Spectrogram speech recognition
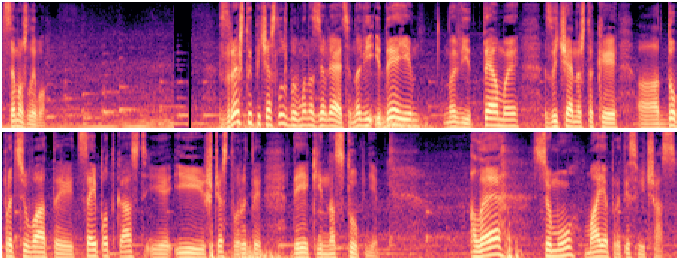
все можливо. Зрештою, під час служби в мене з'являються нові ідеї, нові теми. Звичайно ж таки, допрацювати цей подкаст і, і ще створити деякі наступні. Але всьому має прийти свій час.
